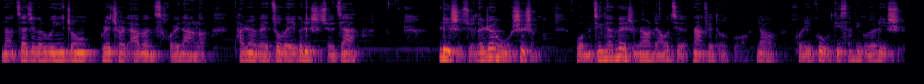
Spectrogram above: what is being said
那在这个录音中，Richard Evans 回答了他认为作为一个历史学家，历史学的任务是什么？我们今天为什么要了解纳粹德国？要回顾第三帝国的历史，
